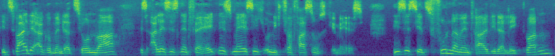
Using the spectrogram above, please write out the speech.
Die zweite Argumentation war, das alles ist nicht verhältnismäßig und nicht verfassungsgemäß. Dies ist jetzt fundamental widerlegt worden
